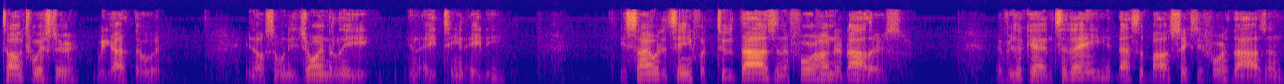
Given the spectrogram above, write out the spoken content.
tongue twister. We got through it. You know, so when he joined the league in 1880, he signed with the team for two thousand and four hundred dollars. If you look at it today, that's about sixty-four thousand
